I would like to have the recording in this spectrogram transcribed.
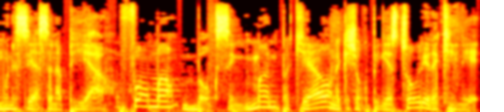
mwanasiasa na pia former boxing man Pacquiao, na kisha kupiga story, lakini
